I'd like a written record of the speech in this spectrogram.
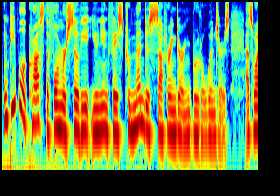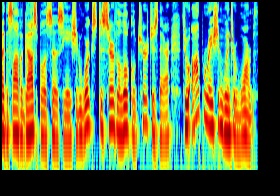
And people across the former Soviet Union faced tremendous suffering during brutal winters. That's why the Slavic Gospel Association works to serve the local churches there through Operation Winter Warmth.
